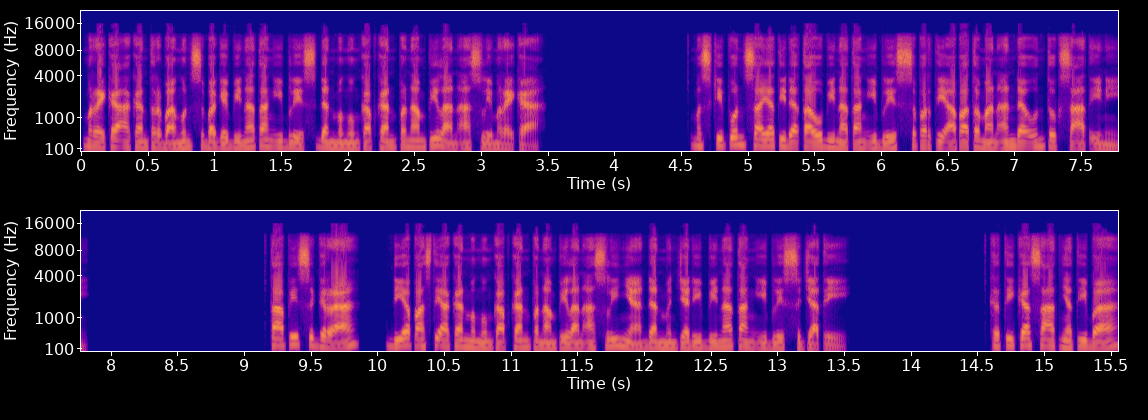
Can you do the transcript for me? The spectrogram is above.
mereka akan terbangun sebagai binatang iblis dan mengungkapkan penampilan asli mereka. Meskipun saya tidak tahu binatang iblis seperti apa teman Anda untuk saat ini. Tapi segera, dia pasti akan mengungkapkan penampilan aslinya dan menjadi binatang iblis sejati. Ketika saatnya tiba,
